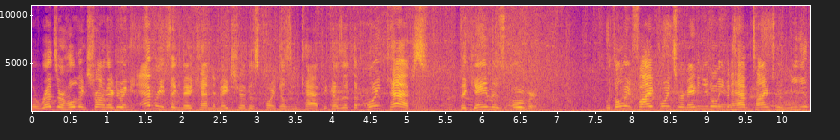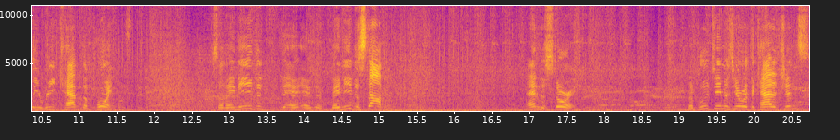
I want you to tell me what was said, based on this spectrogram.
The Reds are holding strong. They're doing everything they can to make sure this point doesn't cap. Because if the point caps, the game is over. With only five points remaining, you don't even have time to immediately recap the point. So they need to they need to stop it. End of story. The blue team is here with the Catachans.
